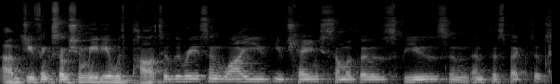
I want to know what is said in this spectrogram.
Um, do you think social media was part of the reason why you, you changed some of those views and, and perspectives?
